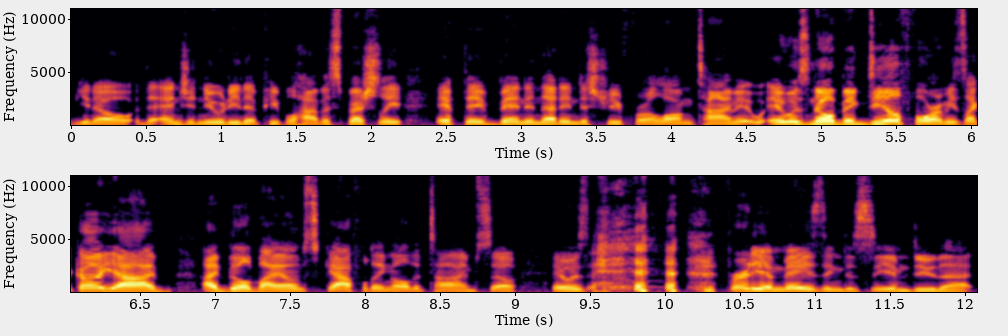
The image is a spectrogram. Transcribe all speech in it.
you know the ingenuity that people have, especially if they've been in that industry for a long time. It, it was no big deal for him. He's like, oh yeah, I, I build my own scaffolding all the time. So it was pretty amazing to see him do that.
